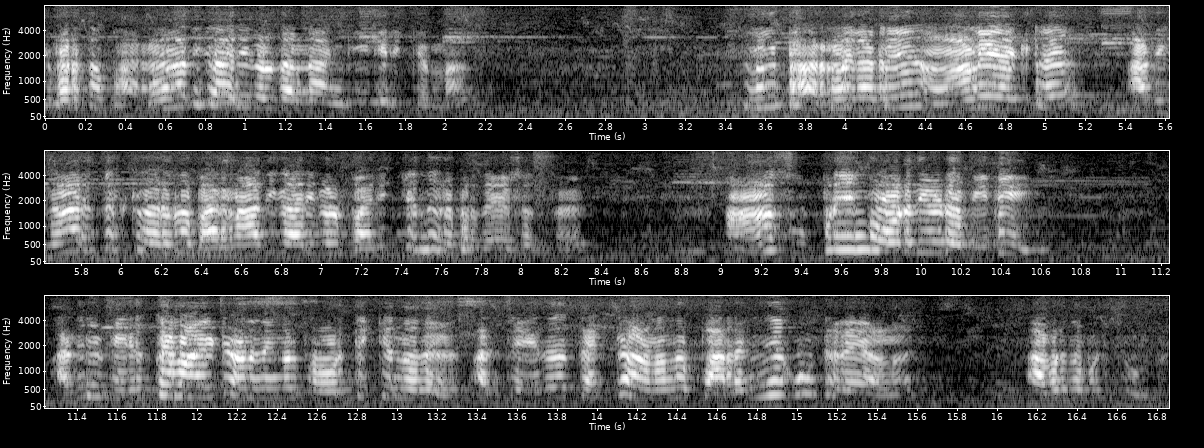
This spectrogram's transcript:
ഇവിടുത്തെ ഭരണാധികാരികൾ തന്നെ അംഗീകരിക്കുന്ന ഈ ഭരണഘടനയിൽ ആണയിട്ട് അധികാരത്തിലേക്ക് വരുന്ന ഭരണാധികാരികൾ ഭരിക്കുന്ന ഒരു പ്രദേശത്ത് ആ സുപ്രീം കോടതിയുടെ വിധി അതിന് വിരുദ്ധമായിട്ടാണ് നിങ്ങൾ പ്രവർത്തിക്കുന്നത്. അത് ചെയ്തത് തെറ്റാണെന്ന് പറഞ്ഞ കൂട്ടരെയാണ് അവിടുന്ന് പിടിച്ചുകൊണ്ട്.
